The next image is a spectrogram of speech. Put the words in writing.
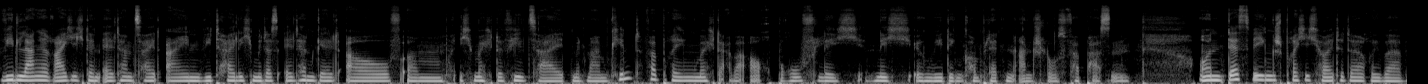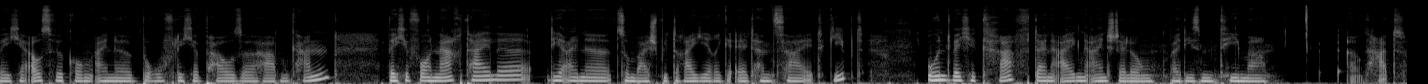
wie lange reiche ich denn Elternzeit ein? Wie teile ich mir das Elterngeld auf? Ähm, ich möchte viel Zeit mit meinem Kind verbringen, möchte aber auch beruflich nicht irgendwie den kompletten Anschluss verpassen. Und deswegen spreche ich heute darüber, welche Auswirkungen eine berufliche Pause haben kann, welche Vor- und Nachteile dir eine zum Beispiel dreijährige Elternzeit gibt und welche Kraft deine eigene Einstellung bei diesem Thema äh, hat.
